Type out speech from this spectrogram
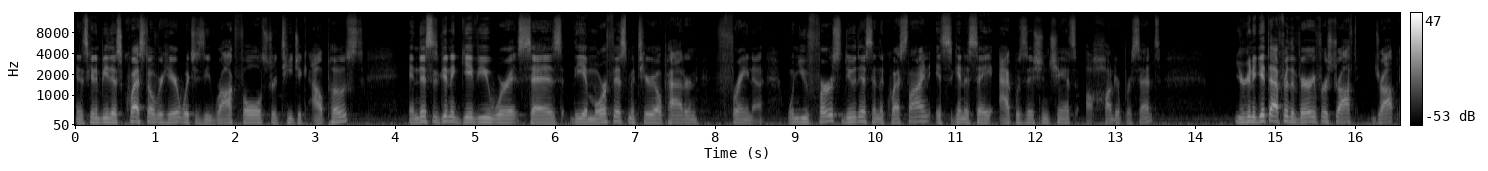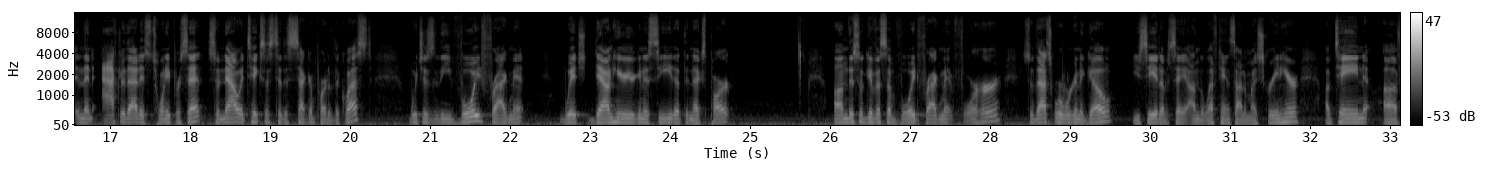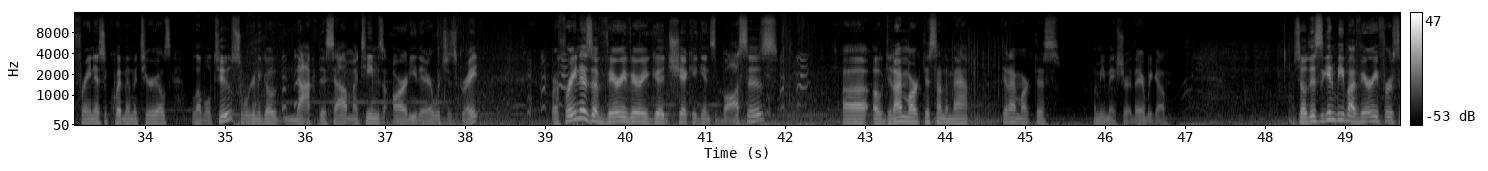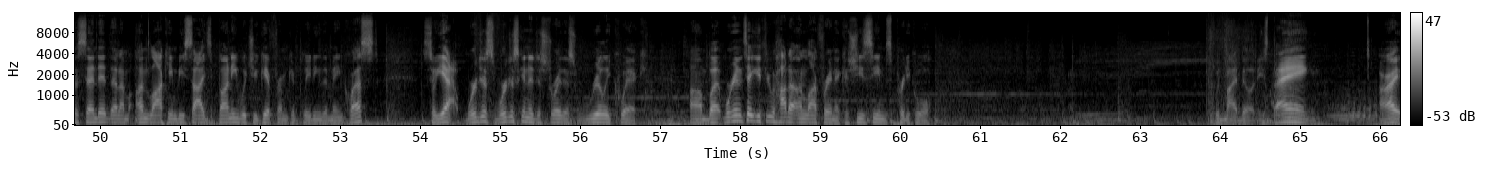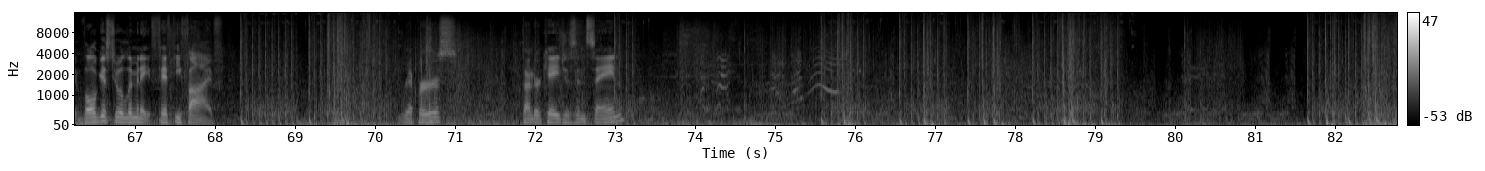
And it's going to be this quest over here, which is the Rockfall Strategic Outpost. And this is going to give you where it says the amorphous material pattern Freyna. When you first do this in the quest line, it's going to say acquisition chance 100%. You're going to get that for the very first drop, drop, and then after that, it's 20%. So now it takes us to the second part of the quest, which is the void fragment, which down here you're going to see that the next part, um, this will give us a void fragment for her. So that's where we're going to go. You see it up say on the left hand side of my screen here. Obtain uh, Freyna's equipment materials level two. So we're gonna go knock this out. My team's already there, which is great. But Freyna's a very very good chick against bosses. Uh, oh, did I mark this on the map? Did I mark this? Let me make sure. There we go. So this is going to be my very first Ascendant that I'm unlocking besides Bunny, which you get from completing the main quest. So yeah, we're just we're just going to destroy this really quick. Um, but we're going to take you through how to unlock Freyna because she seems pretty cool. With my abilities. Bang. All right, Vulgus to eliminate 55. Rippers. Thunder Cage is insane. Ooh,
